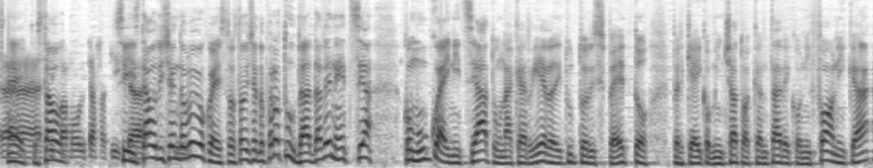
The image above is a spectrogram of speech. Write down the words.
eh, Ecco, stavo- fa molta fatica. Sì, stavo dicendo proprio questo, stavo dicendo, però tu da, da Venezia comunque hai iniziato una carriera di tutto rispetto perché hai cominciato a cantare con i Fonica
